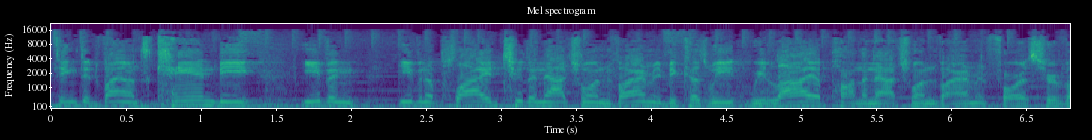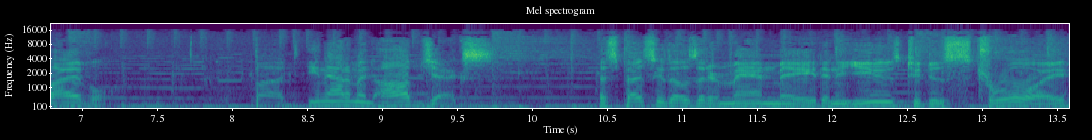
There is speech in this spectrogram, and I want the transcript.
think that violence can be even, even applied to the natural environment because we rely upon the natural environment for our survival. But inanimate objects, especially those that are man made and are used to destroy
